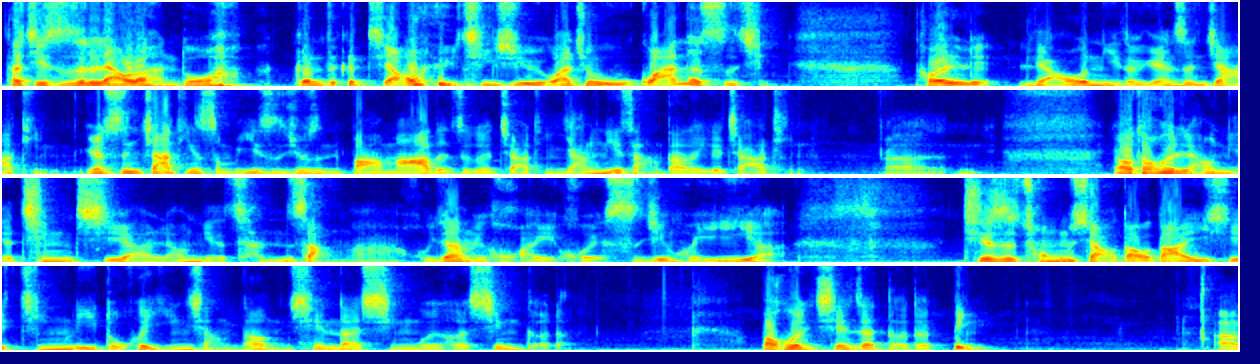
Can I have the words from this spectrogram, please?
他其实是聊了很多 跟这个焦虑情绪完全无关的事情。他会聊你的原生家庭，原生家庭什么意思？就是你爸妈的这个家庭养你长大的一个家庭，呃，然后他会聊你的亲戚啊，聊你的成长啊，会让你怀回使劲回忆啊。其实从小到大一些经历都会影响到你现在行为和性格的，包括你现在得的病，啊，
